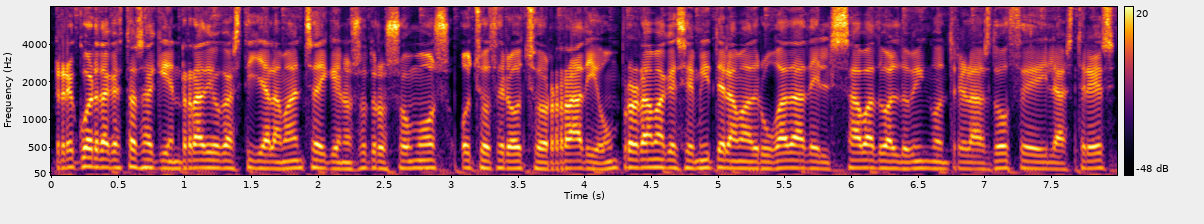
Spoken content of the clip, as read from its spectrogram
Recuerda que estás aquí en Radio Castilla-La Mancha y que nosotros somos 808 Radio, un programa que se emite la madrugada del sábado al domingo entre las 12 y las 3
